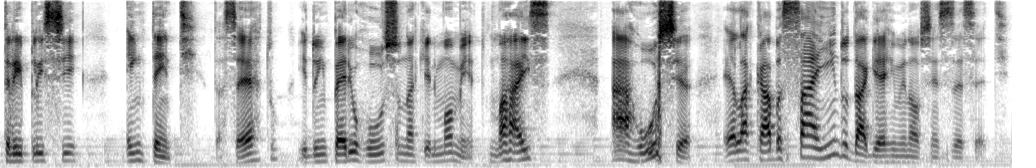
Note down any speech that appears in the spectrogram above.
Tríplice Entente, tá certo? E do Império Russo naquele momento. Mas a Rússia ela acaba saindo da guerra em 1917.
